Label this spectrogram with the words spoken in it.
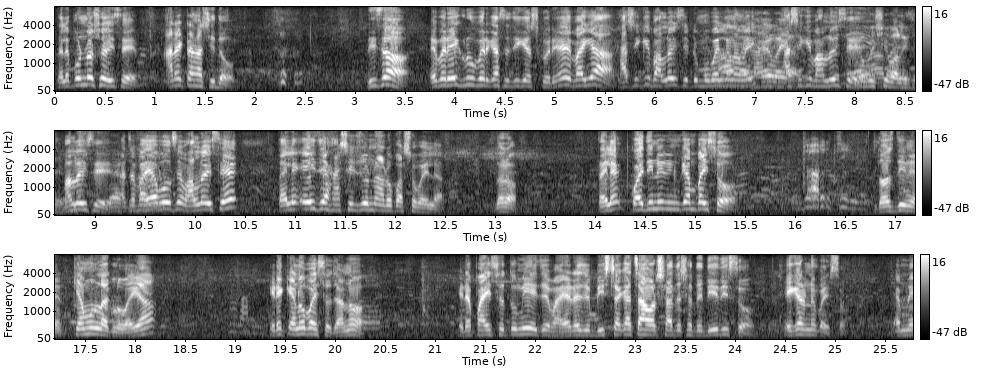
তাহলে পনেরোশো হয়েছে। আরেকটা হাসি দাও। দিছ? এবার এই গ্রুপের কাছে জিজ্ঞেস করি। এই ভাইয়া হাসি কি ভালো হয়েছে? একটু মোবাইলটা না ভাই হ্যাঁ হাসি কি ভালো হয়েছে? অবশ্যই ভালো হয়েছে। ভালো হয়েছে? আচ্ছা ভাইয়া বলছে ভালো হয়েছে। তাইলে এই যে হাসির জন্য আরও পাঁচশো পাইলা। ধরো। তাইলে কয় দিনের ইনকাম পাইছো? দশ দিন দশ দিনের। কেমন লাগল ভাইয়া? এটা কেন পাইছো জানো? এটা পাইছো তুমি এই যে ভাইয়ারা যে বিশ টাকা চাওয়ার সাথে সাথে দিয়ে দিছো এই কারণে পাইছো। এমনি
